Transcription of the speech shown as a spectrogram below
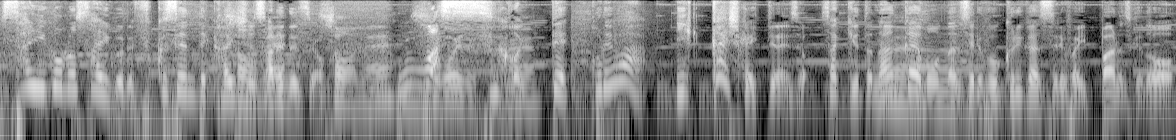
最後の最後で伏線で回収されるんですよ。そうね。うそうねわ、すごい。で、これは1回しか言ってないんですよ。さっき言った何回も同じセリフを繰り返すセリフはいっぱいあるんですけど。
